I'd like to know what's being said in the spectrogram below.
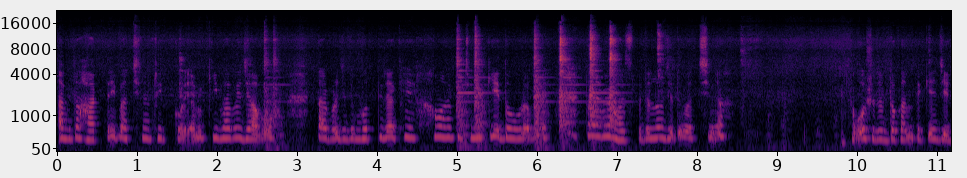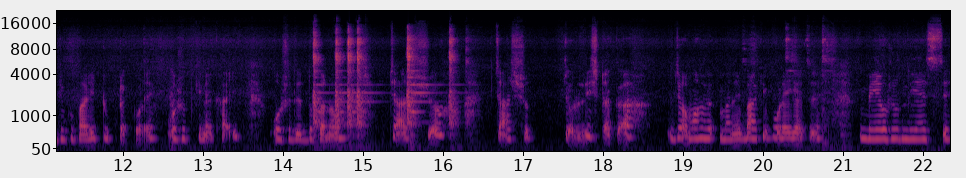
আমি তো হাঁটতেই পারছি না ঠিক করে। আমি কীভাবে যাব? তারপরে যদি ভর্তি রাখে, আমার পিছনে কে দৌড়াবে? তাই আমি হসপিটালেও যেতে পারছি না। ওষুধের দোকান থেকে যেটুকু পারি টুকটাক করে। ওষুধ কিনে খাই। ওষুধের দোকানেও চারশো চারশো চল্লিশ টাকা জমা মানে বাকি পড়ে গেছে। মেয়ে ওষুধ নিয়ে এসছে।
